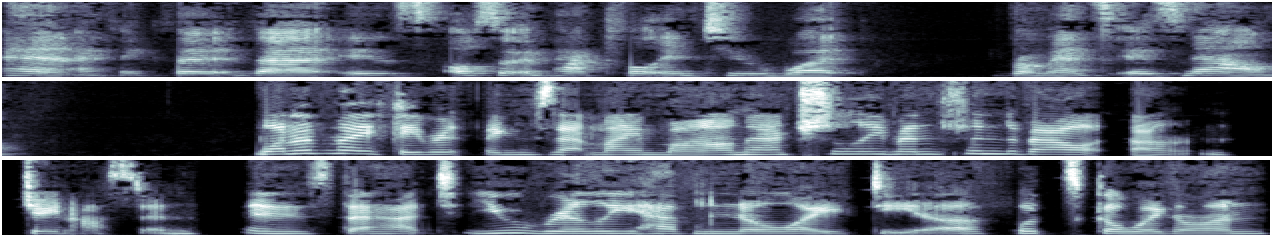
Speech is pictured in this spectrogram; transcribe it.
And I think that that is also impactful into what romance is now. One of my favorite things that my mom actually mentioned about um, Jane Austen is that you really have no idea what's going on,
